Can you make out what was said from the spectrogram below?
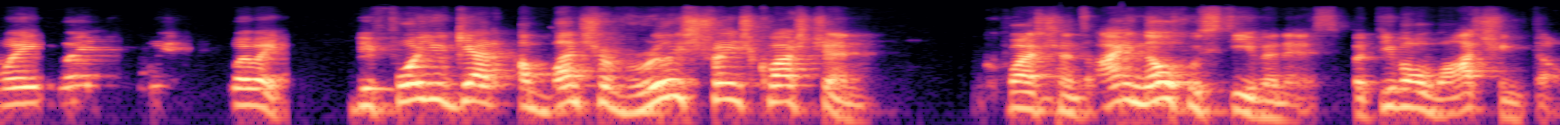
wait, wait, wait, wait, wait. Before you get a bunch of really strange question questions, I know who Steven is, but people watching don't.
